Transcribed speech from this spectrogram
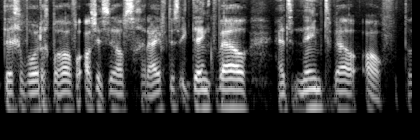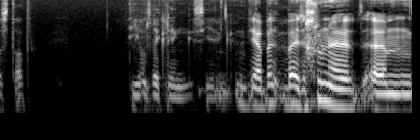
tegenwoordig, behalve als je zelf schrijft. Dus ik denk wel, het neemt wel af. Dat is dat. Die ontwikkeling zie ik. Ja, bij, bij de Groene ehm,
